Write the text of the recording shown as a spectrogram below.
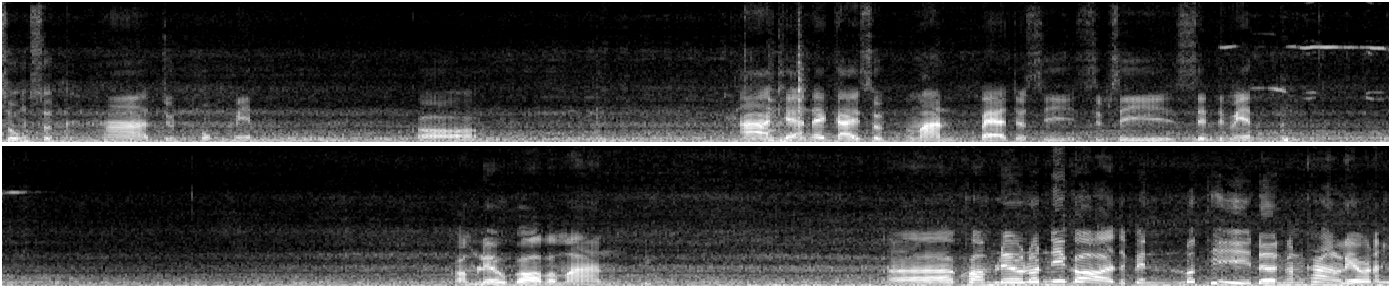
สูงสุด 5.6 เมตร ก็อ้าแขนได้ไกลสุดประมาณ 8.14เซนติเมตร ความเร็วก็ประมาณเอ่อความเร็วรถนี้ก็จะเป็นรถที่เดินค่อนข้างเร็วนะ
